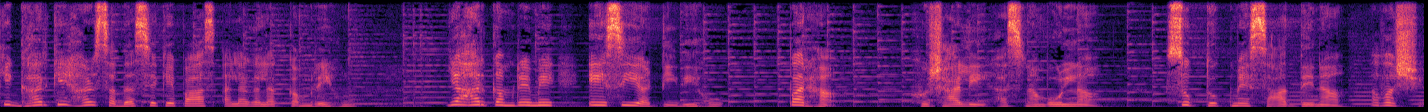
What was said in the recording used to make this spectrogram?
कि घर के हर सदस्य के पास अलग अलग कमरे हों, या हर कमरे में एसी या टीवी हो। पर हाँ खुशहाली, हंसना, बोलना सुख दुख में साथ देना अवश्य,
